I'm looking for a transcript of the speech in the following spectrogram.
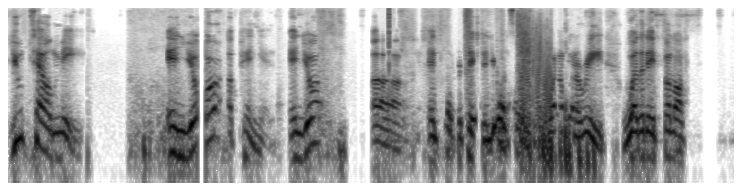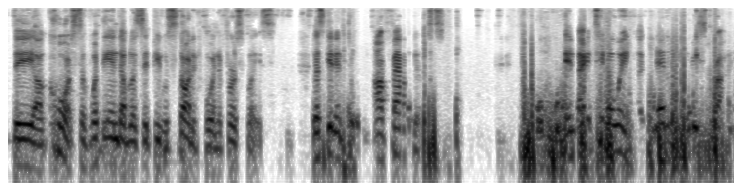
you tell me, in your opinion, in your uh, interpretation, your interpretation, what I'm going to read, whether they fell off the uh, course of what the NAACP was started for in the first place. Let's get into our founders. In 1908, a deadly race riot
